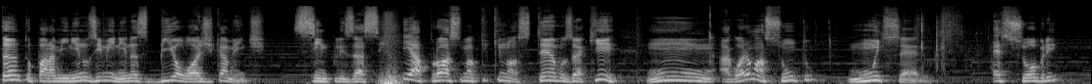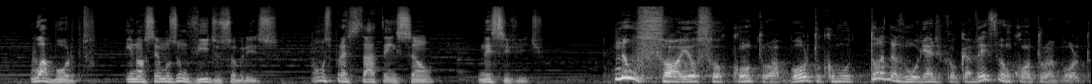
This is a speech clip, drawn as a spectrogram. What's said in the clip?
tanto para meninos e meninas biologicamente. Simples assim. E a próxima, o que, que nós temos aqui? Hum, agora é um assunto muito sério. É sobre o aborto. E nós temos um vídeo sobre isso. Vamos prestar atenção nesse vídeo. Não só eu sou contra o aborto, como todas as mulheres que eu casei são contra o aborto.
